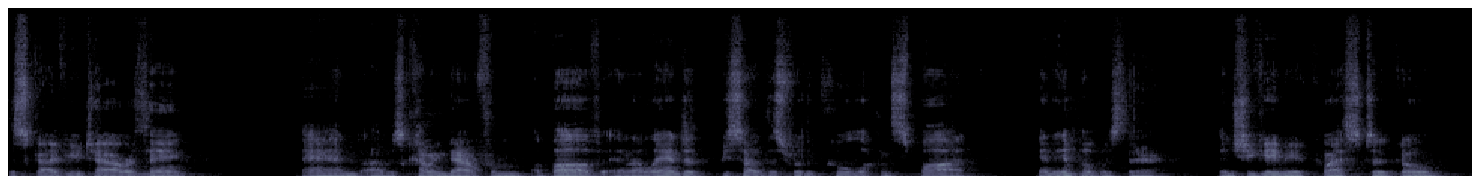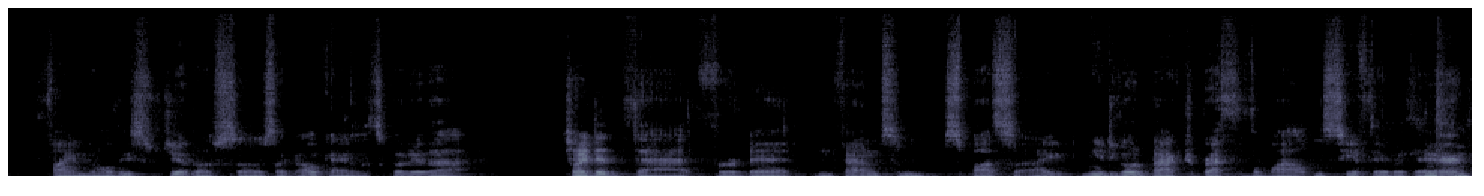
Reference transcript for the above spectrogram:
the Skyview Tower Mhm. thing, and I was coming down from above, and I landed beside this really cool looking spot, and Impa was there, and she gave me a quest to go find all these geoglyphs. So I was like, okay, let's go do that. So I did that for a bit and found some spots. I need to go back to Breath of the Wild and see if they were there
